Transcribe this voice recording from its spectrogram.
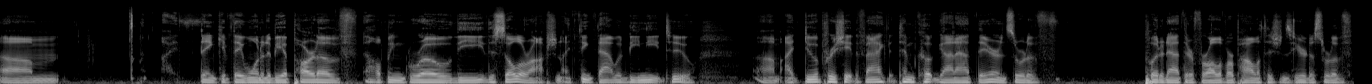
Um, I think if they wanted to be a part of helping grow the the solar option, I think that would be neat too. Um, I do appreciate the fact that Tim Cook got out there and sort of put it out there for all of our politicians here to sort of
